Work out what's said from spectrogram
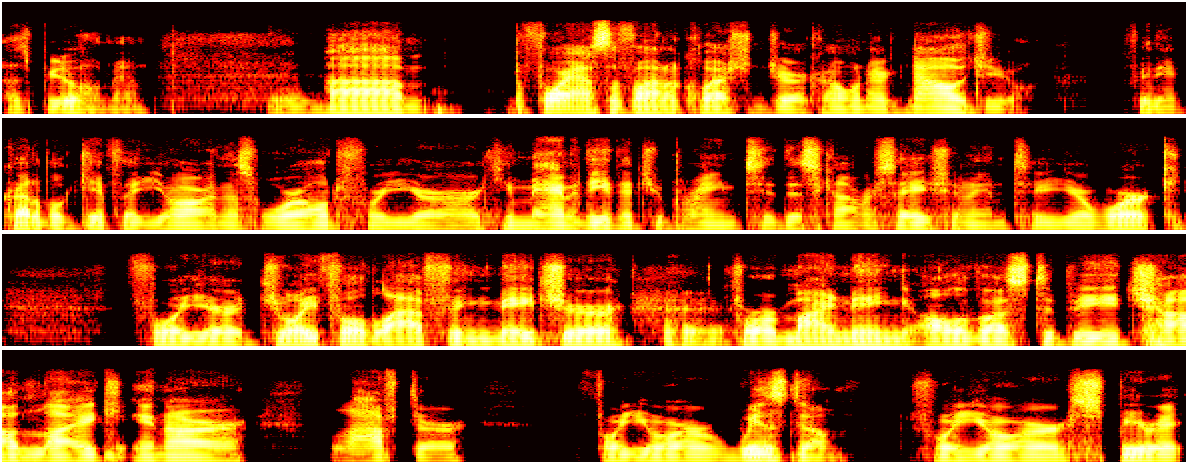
That's beautiful, man. Yeah. Um, before I ask the final question, Jericho, I want to acknowledge you for the incredible gift that you are in this world, for your humanity that you bring to this conversation and to your work, for your joyful, laughing nature, for reminding all of us to be childlike in our laughter, for your wisdom, for your spirit,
